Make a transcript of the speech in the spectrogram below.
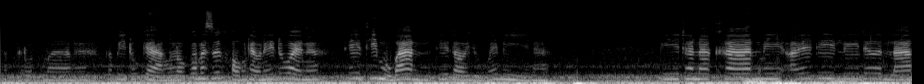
ขับรถมานะก็มีทุกอย่างเราก็มาซื้อของแถวนี้ด้วยนะที่ที่หมู่บ้านที่เราอยู่ไม่มีนะ มีธนาคารมีไอดีลีเดอร์ร้าน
